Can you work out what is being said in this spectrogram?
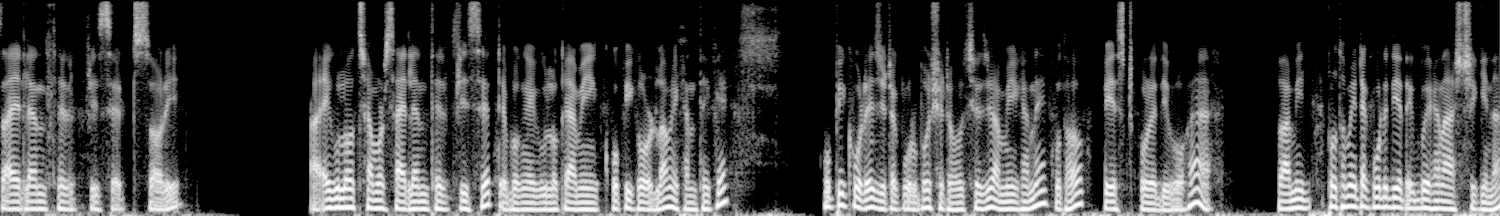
সাইলেন্থের প্রিসেট সরি এগুলো হচ্ছে আমার সাইলেন্থের প্রিসেট এবং এগুলোকে আমি কপি করলাম এখান থেকে। কপি করে যেটা করব সেটা হচ্ছে যে, আমি এখানে কোথাও পেস্ট করে দিব হ্যাঁ? তো আমি প্রথমে এটা করে দিয়ে দেখব এখানে আসছে কি না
